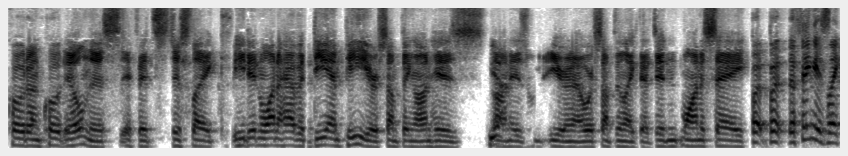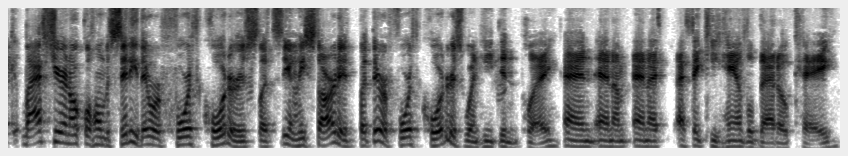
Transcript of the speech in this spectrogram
quote unquote illness, if it's just like he didn't want to have a DNP or something on his yeah. on his you know or something like that. Didn't want to say. But but the thing is, like last year in Oklahoma City, there were fourth quarters. Let's you know he started, but there were fourth quarters when he didn't play, and and um and I I think he handled that okay.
